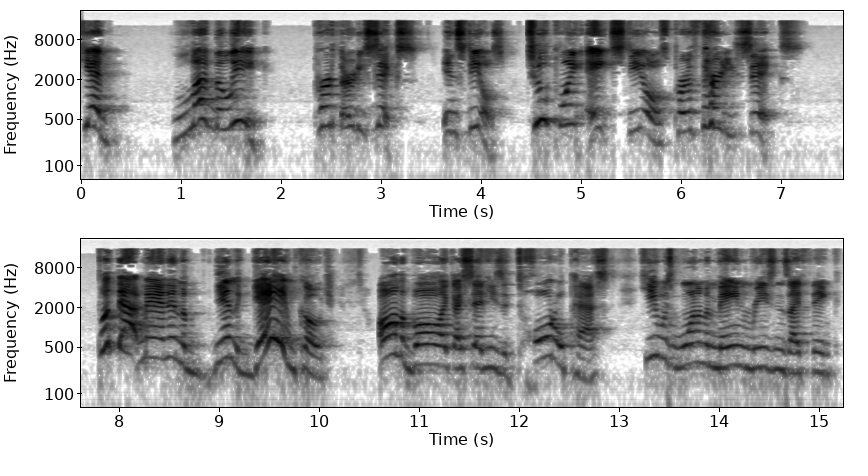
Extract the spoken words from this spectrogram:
He had led the league per 36 in steals, 2.8 steals per 36. Put that man in the in the game, coach. On the ball, like I said, he's a total pest. He was one of the main reasons I think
